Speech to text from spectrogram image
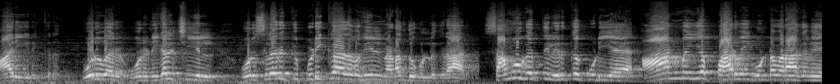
மாறியிருக்கிறது. ஒருவர் ஒரு நிகழ்ச்சியில் ஒரு சிலருக்கு பிடிக்காத வகையில் நடந்து கொள்ளுகிறார். சமூகத்தில் இருக்கக்கூடிய ஆண்மைய பார்வை கொண்டவராகவே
